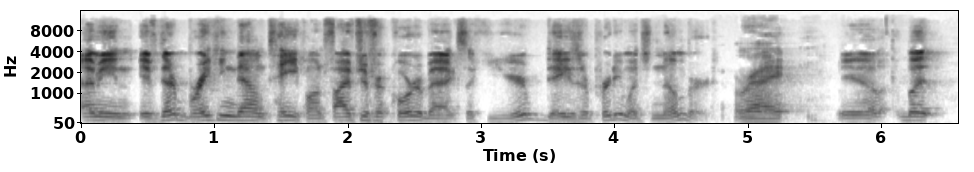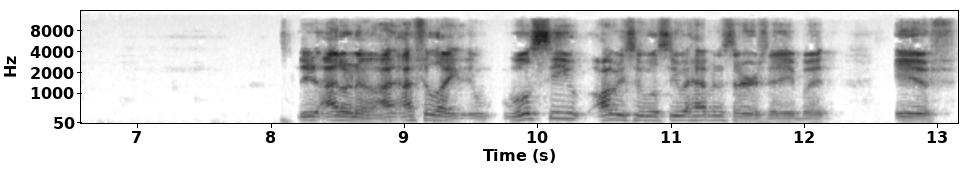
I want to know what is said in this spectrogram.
I mean, if they're breaking down tape on five different quarterbacks, like your days are pretty much numbered. right. You know, but dude, I don't know. I, I feel like we'll see. Obviously, we'll see what happens Thursday. But if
